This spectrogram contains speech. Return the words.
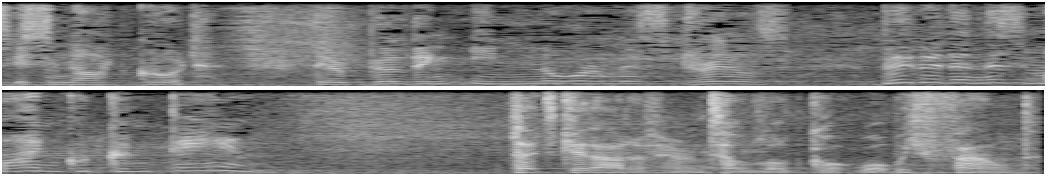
This is not good. They're building enormous drills, bigger than this mine could contain. Let's get out of here and tell Lodgok what we found.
